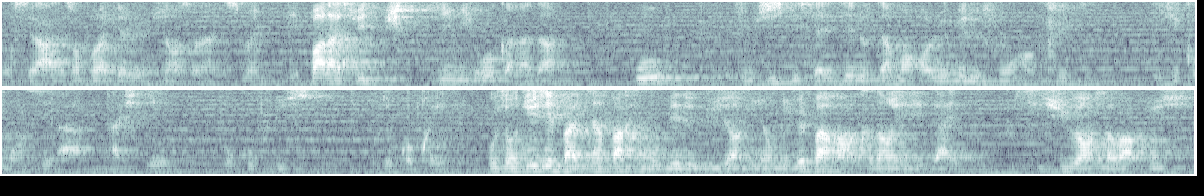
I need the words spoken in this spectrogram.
Donc c'est la raison pour laquelle je me suis lancé dans l'investissement immobilier. Par la suite, j'ai immigré au Canada où je me suis spécialisé notamment en levée de fonds en crédit. Et j'ai commencé à acheter beaucoup plus de propriétés. Aujourd'hui, j'ai bâti un parc immobilier de plusieurs millions, mais je ne vais pas rentrer dans les détails. Si tu veux en savoir plus,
